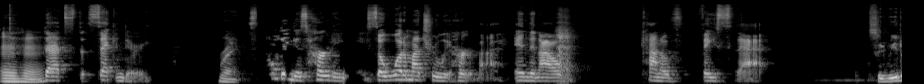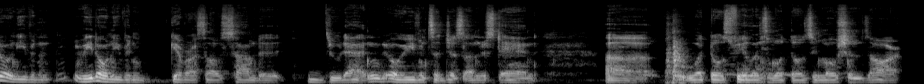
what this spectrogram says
hmm that's the secondary. Right. Something is hurting me. So what am I truly hurt by? And then I'll kind of face that. See, we don't even we don't even give ourselves time to do that, or even to just understand uh, what those feelings and what those emotions are.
